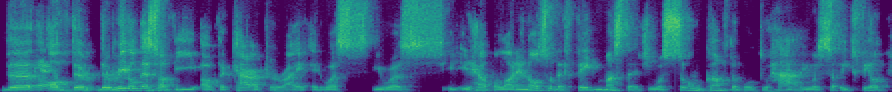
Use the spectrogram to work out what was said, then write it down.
The okay. of the the regalness of the of the character right? It was it was it, it, helped a lot. And also the fake mustache it was so uncomfortable to have. It was so it felt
